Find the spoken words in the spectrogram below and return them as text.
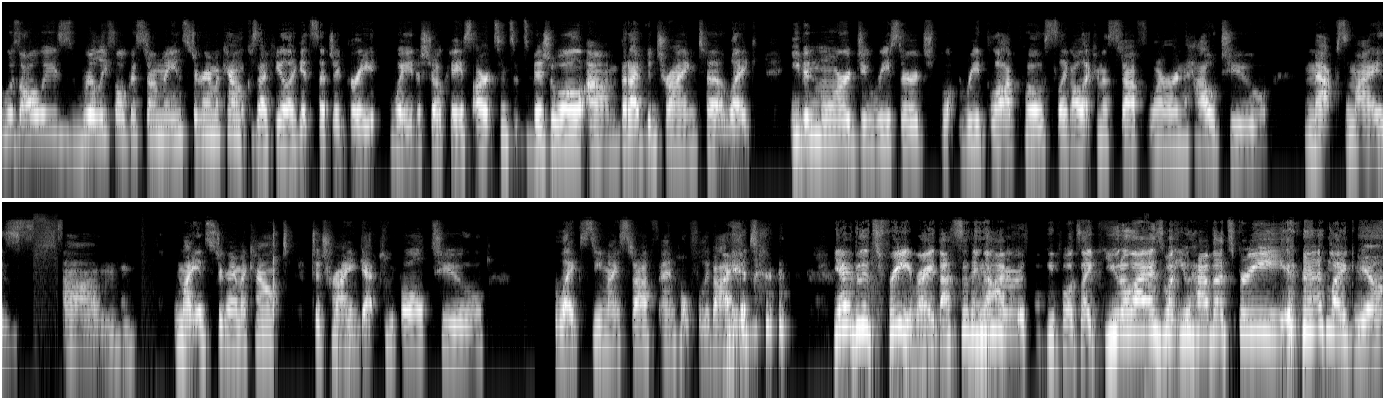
was always really focused on my Instagram account because I feel like it's such a great way to showcase art since it's visual. Um, but I've been trying to like even more do research, read blog posts, like all that kind of stuff, learn how to maximize um, my Instagram account to try and get people to like see my stuff and hopefully buy it. Yeah, because it's free, right? That's the thing that I always tell people. It's like utilize what you have that's free. like yeah.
